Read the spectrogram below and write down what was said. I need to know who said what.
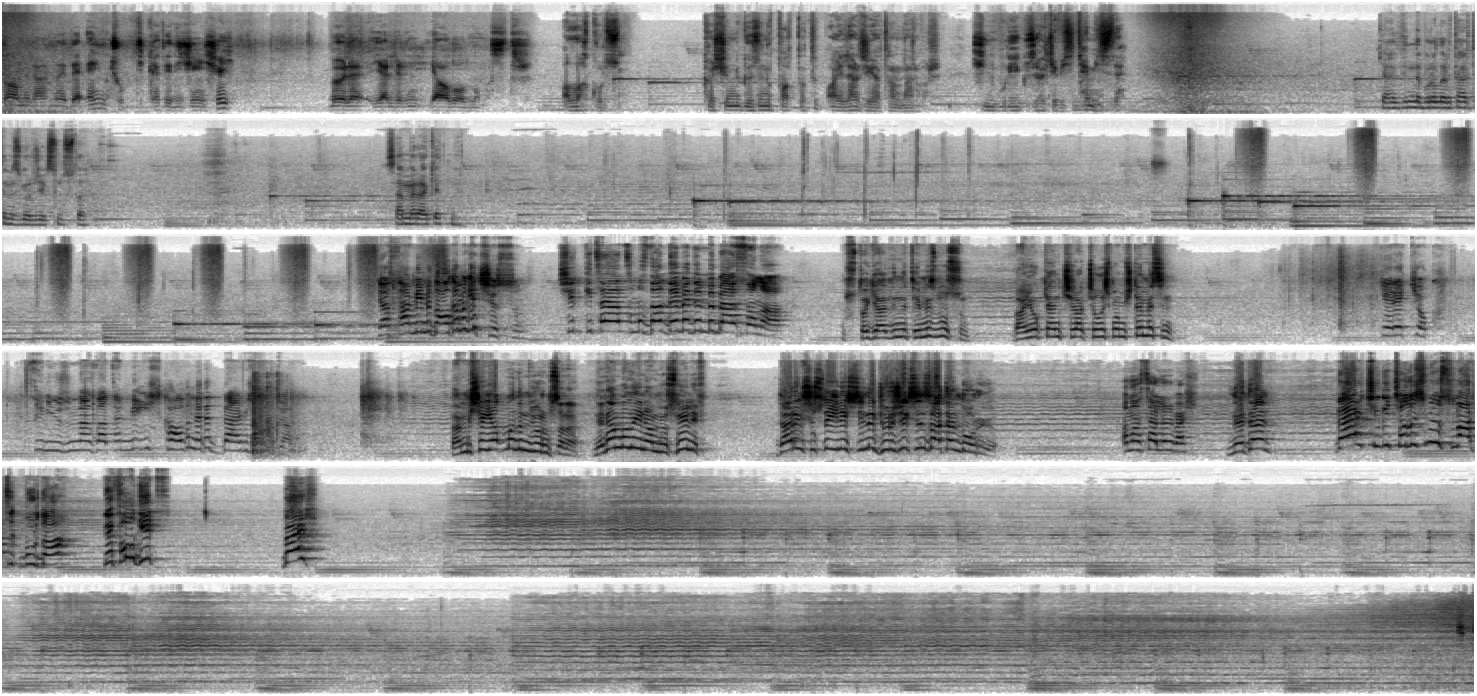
Speaker 1: tamirhanede en çok dikkat edeceğin şey böyle yerlerin yağlı olmamasıdır. Allah korusun. Kaşını gözünü patlatıp aylarca yatanlar var. Şimdi burayı güzelce bir temizle.
Speaker 2: Geldiğinde buraları tertemiz göreceksin usta. Sen merak etme.
Speaker 3: Ya sen benimle dalga mı geçiyorsun? Çık git hayatımızdan demedim mi ben sana?
Speaker 2: Usta geldiğinde temiz bulsun. Ben yokken çırak çalışmamış demesin.
Speaker 3: Gerek yok. Senin yüzünden zaten ne iş kaldı ne de derviş olacağım.
Speaker 2: Ben bir şey yapmadım diyorum sana. Neden bana inanmıyorsun Elif? Derviş Usta iyileştiğinde göreceksin zaten doğruyu.
Speaker 3: Anahtarları ver.
Speaker 2: Neden?
Speaker 3: Ver çünkü çalışmıyorsun artık burada. Defol git. Ver.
